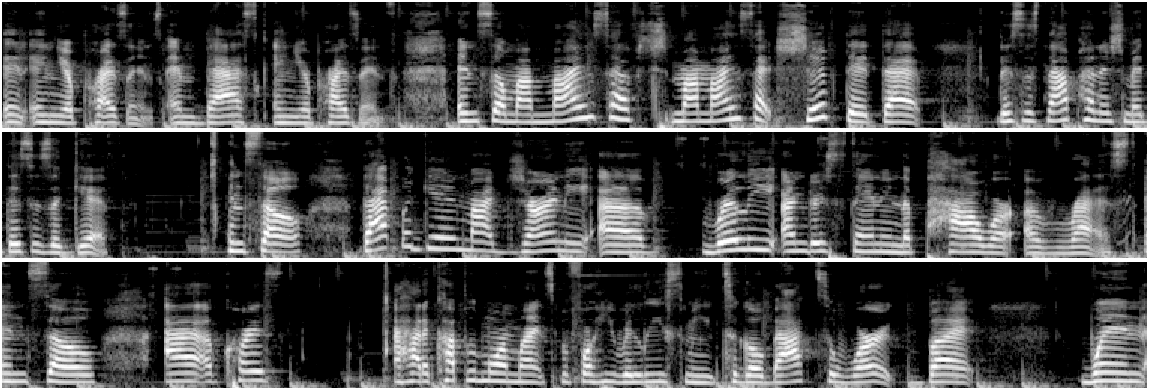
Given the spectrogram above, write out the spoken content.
in, in your presence and bask in your presence. And so my mindset, my mindset shifted that this is not punishment, this is a gift. And so that began my journey of really understanding the power of rest. And so I, of course, I had a couple more months before he released me to go back to work. But when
